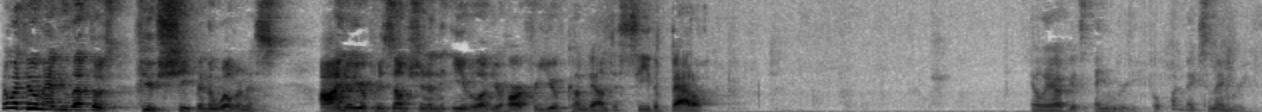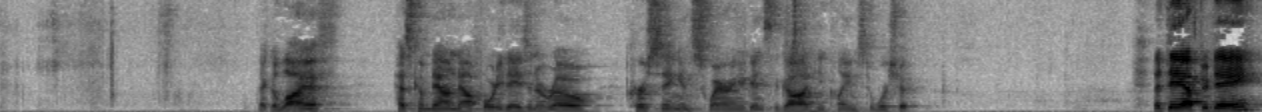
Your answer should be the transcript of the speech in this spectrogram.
And with whom have you left those few sheep in the wilderness? I know your presumption and the evil of your heart, for you have come down to see the battle. Eliab gets angry. But what makes him angry? That Goliath has come down now 40 days in a row, cursing and swearing against the God he claims to worship. That day after day,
